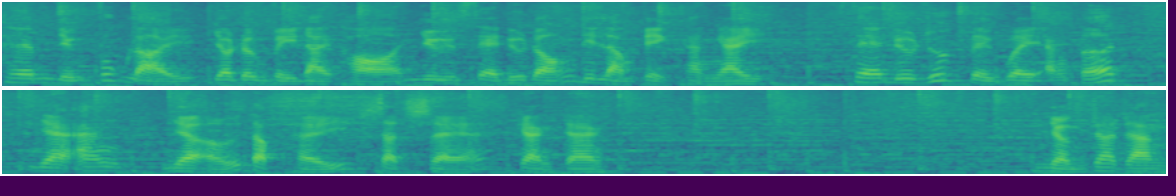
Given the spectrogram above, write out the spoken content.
thêm những phúc lợi do đơn vị đài thọ như xe đưa đón đi làm việc hàng ngày, xe đưa rước về quê ăn Tết, nhà ăn, nhà ở tập thể sạch sẽ, khang trang. Nhận ra rằng,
